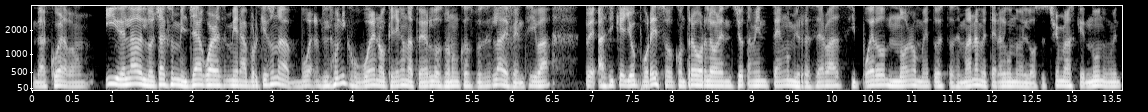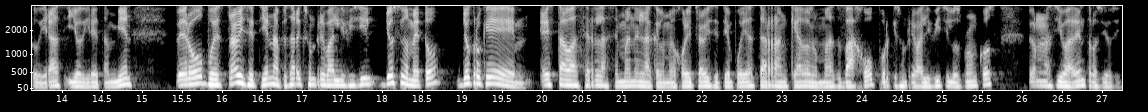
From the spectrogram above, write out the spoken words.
De acuerdo. Y del lado de los Jacksonville Jaguars, mira, porque es una lo único bueno que llegan a tener los Broncos, pues es la defensiva. Así que yo por eso, con Trevor Lawrence, yo también tengo mis reservas. Si puedo, no lo meto esta semana, meter alguno de los streamers que en un momento dirás y yo diré también. Pero pues Travis Etienne, a pesar de que es un rival difícil, yo sí lo meto. Yo creo que esta va a ser la semana en la que a lo mejor y Travis Etienne podría estar rankeado lo más bajo porque es un rival difícil los Broncos, pero aún así va adentro, sí o sí.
